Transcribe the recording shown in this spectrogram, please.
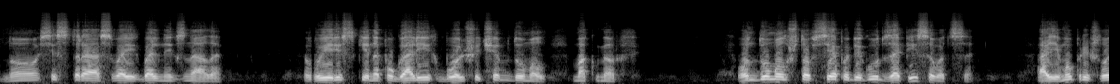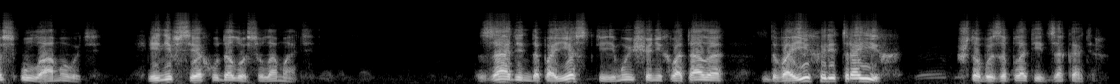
Но сестра своих больных знала. Вырезки напугали их больше, чем думал МакМёрфи. Он думал, что все побегут записываться, а ему пришлось уламывать, и не всех удалось уломать. За день до поездки ему еще не хватало двоих или троих, чтобы заплатить за катер.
